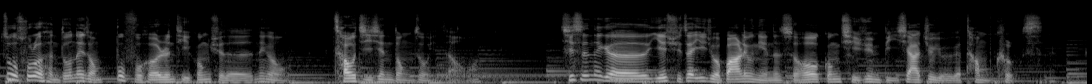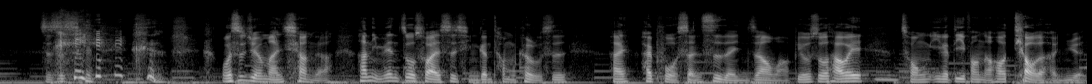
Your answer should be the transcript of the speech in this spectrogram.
做出了很多那种不符合人体工学的那种超极限动作，你知道吗？其实那个，也许在一九八六年的时候，宫崎骏笔下就有一个汤姆克鲁斯。只是，我是觉得蛮像的啊。他里面做出来的事情跟汤姆克鲁斯还还颇神似的，你知道吗？比如说他会从一个地方然后跳得很远，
